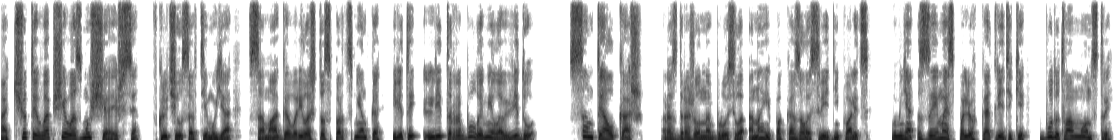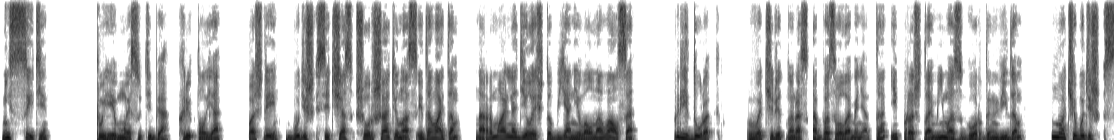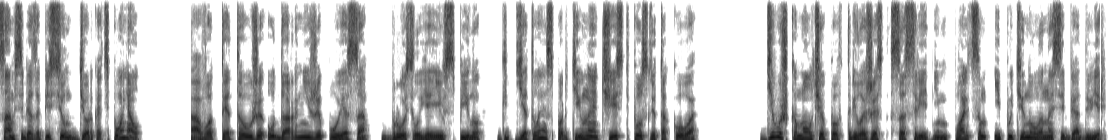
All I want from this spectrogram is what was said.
«А чё ты вообще возмущаешься?» – включился в тему я. «Сама говорила, что спортсменка, или ты литербол имела в виду?» «Сам ты алкаш!» Раздраженно бросила она и показала средний палец. «У меня ЗМС по легкой атлетике. Будут вам монстры, не ссыте!» «ПМС у тебя!» – хрюкнул я. «Пошли, будешь сейчас шуршать у нас, и давай там, нормально делай, чтоб я не волновался!» «Придурок!» – в очередной раз обозвала меня та и прошла мимо с гордым видом. «Ночью будешь сам себя за писюн дергать, понял?» А вот это уже удар ниже пояса, бросил я ей в спину. Где твоя спортивная честь после такого? Девушка молча повторила жест со средним пальцем и потянула на себя дверь.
